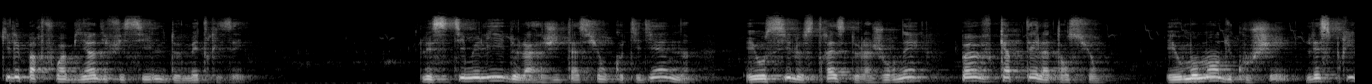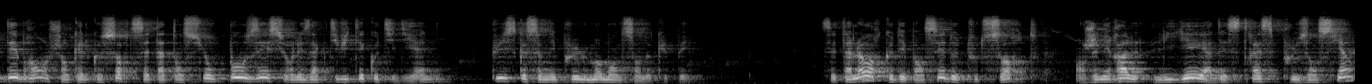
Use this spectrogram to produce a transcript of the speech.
qu'il est parfois bien difficile de maîtriser. Les stimuli de l'agitation quotidienne et aussi le stress de la journée peuvent capter l'attention et au moment du coucher, l'esprit débranche en quelque sorte cette attention posée sur les activités quotidiennes, puisque ce n'est plus le moment de s'en occuper. C'est alors que des pensées de toutes sortes, en général liées à des stress plus anciens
